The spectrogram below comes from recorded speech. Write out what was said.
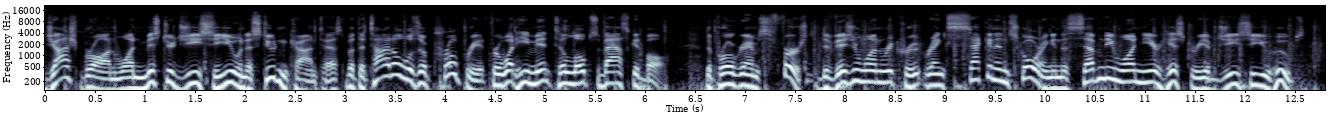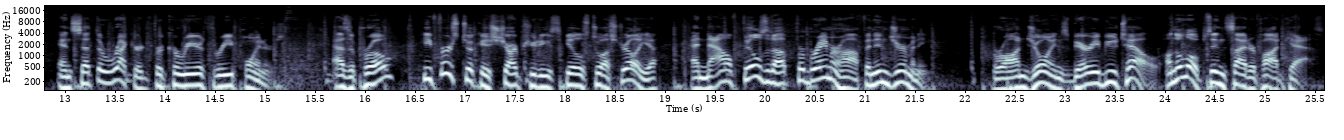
Josh Braun won Mr. GCU in a student contest, but the title was appropriate for what he meant to Lopes basketball. The program's first Division One recruit ranked second in scoring in the 71-year history of GCU hoops and set the record for career three-pointers. As a pro, he first took his sharpshooting skills to Australia and now fills it up for Bremerhaven in Germany. Braun joins Barry Beutel on the Lopes Insider Podcast.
